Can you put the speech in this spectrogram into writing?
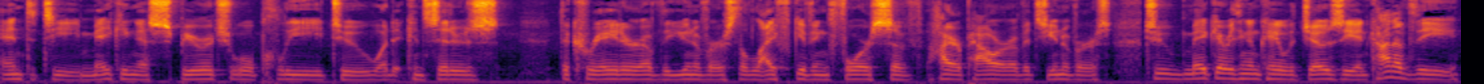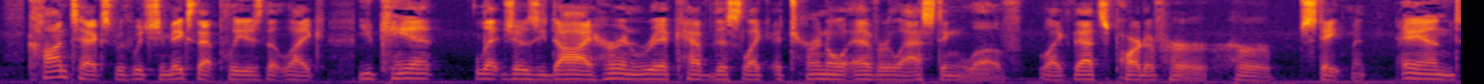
entity making a spiritual plea to what it considers the creator of the universe the life-giving force of higher power of its universe to make everything okay with josie and kind of the context with which she makes that plea is that like you can't let Josie die, her and Rick have this like eternal, everlasting love. Like that's part of her her statement. And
